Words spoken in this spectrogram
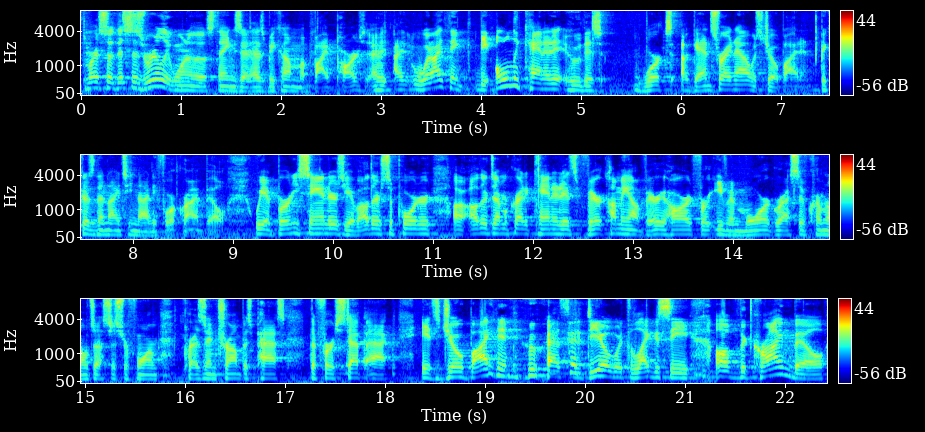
Marissa, this is really one of those things that has become a bipartisan. I, I, what I think the only candidate who this works against right now is Joe Biden because of the 1994 crime bill. We have Bernie Sanders, you have other supporter, uh, other Democratic candidates. They're coming out very hard for even more aggressive criminal justice reform. President Trump has passed the First Step Act. It's Joe Biden who has to deal with the legacy of the crime bill.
